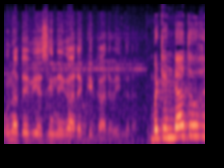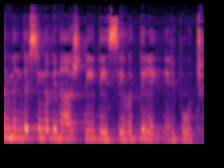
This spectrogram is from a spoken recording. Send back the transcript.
ਉਹਨਾਂ ਤੇ ਵੀ ਅਸੀਂ ਨਿਗਾਹ ਰੱਖ ਕੇ ਕਾਰਵਾਈ ਕਰਾਂਗੇ। ਬਠਿੰਡਾ ਤੋਂ ਹਰਮਿੰਦਰ ਸਿੰਘ ਅਵਿਨਾਸ਼ ਦੀ ਦੇਸ਼ ਸੇਵਕ ਦੇ ਲਈ ਰਿਪੋਰਟ।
